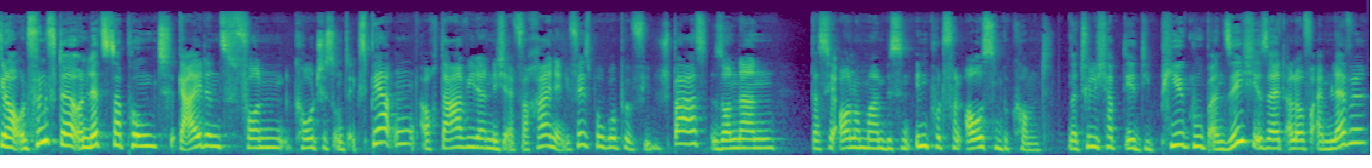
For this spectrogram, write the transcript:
Genau, und fünfter und letzter Punkt, Guidance von Coaches und Experten. Auch da wieder nicht einfach rein in die Facebook-Gruppe, viel Spaß, sondern dass ihr auch noch mal ein bisschen Input von außen bekommt. Natürlich habt ihr die Peer Group an sich, ihr seid alle auf einem Level,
